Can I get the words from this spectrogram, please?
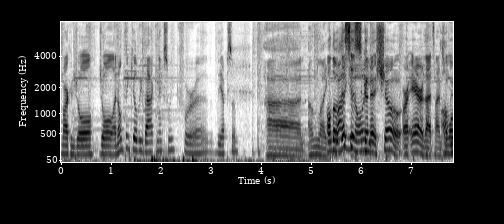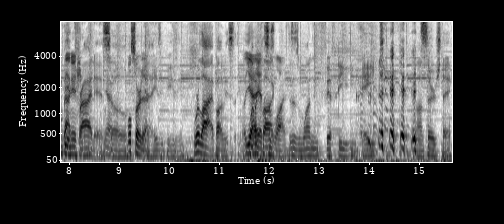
Mark and Joel. Joel, I don't think you'll be back next week for uh, the episode. Uh, unlike Although well, this is know, going to show or air that time, so I'll it won't be be, back an issue. Friday, Yeah, so we'll sort it yeah, out. easy peasy. We're live, obviously. yeah, One yeah, this is live. This is one fifty-eight on Thursday.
